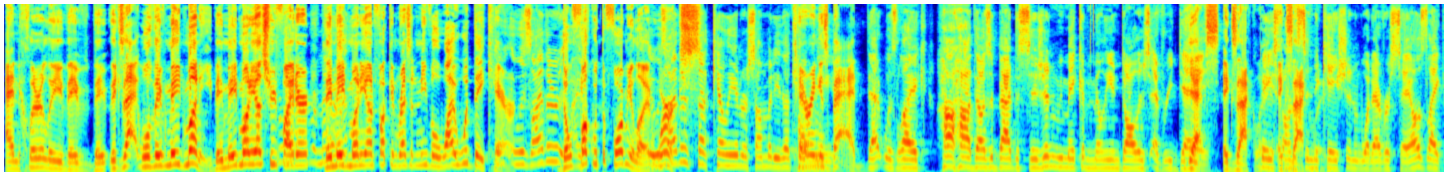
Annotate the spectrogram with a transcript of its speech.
And clearly they've they've exact well they've made money. They made money on Street Fighter. they made money on fucking Resident Evil. Why would they care? It was either Don't I- fuck with the formula. It, It was works. either Seth Killian or somebody that Caring is bad. That was like, haha, that was a bad decision. We make a million dollars every day. yes, exactly. Based exactly. on syndication, whatever sales, like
